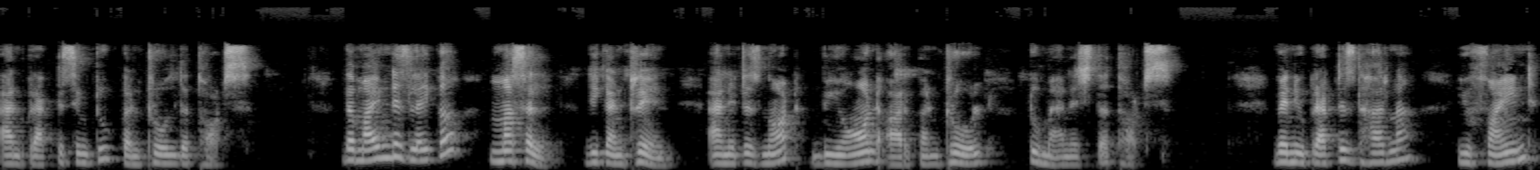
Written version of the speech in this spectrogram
and practicing to control the thoughts. The mind is like a muscle we can train, and it is not beyond our control to manage the thoughts. When you practice dharana, you find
